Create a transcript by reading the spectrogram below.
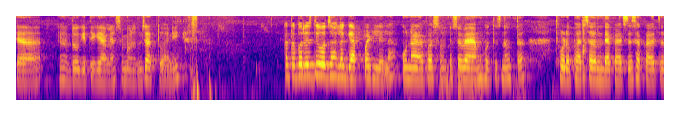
त्या दोघी तिघे आम्ही असं मिळून जातो आणि आता बरेच दिवस झालं गॅप पडलेला. उन्हाळ्यापासून कसं व्यायाम होतच नव्हता. थोडंफार संध्याकाळचं सकाळचं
